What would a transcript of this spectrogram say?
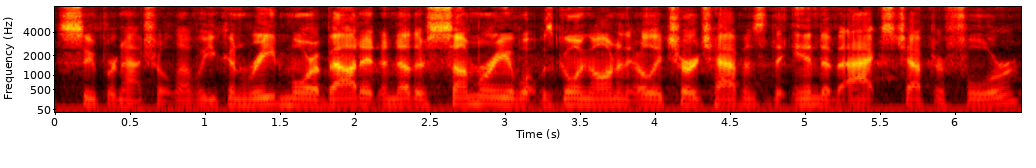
supernatural level. You can read more about it. Another summary of what was going on in the early church happens at the end of Acts chapter 4.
